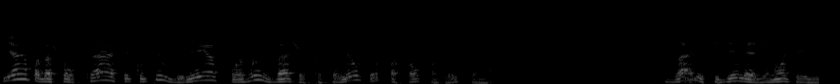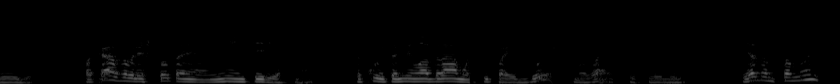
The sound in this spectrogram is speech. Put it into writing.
Я подошел к кассе, купил билет, сложил сдачу в кошелек и пошел смотреть кино. В зале сидели одинокие люди. Показывали что-то неинтересное. Какую-то мелодраму типа «И дождь смывает все следы». Рядом со мной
